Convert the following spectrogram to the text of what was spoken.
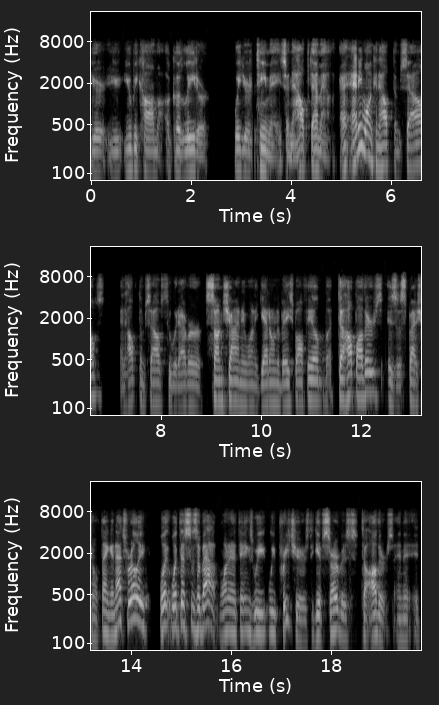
you're you you become a good leader with your teammates and help them out. Anyone can help themselves, and help themselves to whatever sunshine they want to get on the baseball field. But to help others is a special thing. And that's really what, what this is about. One of the things we, we preach here is to give service to others. And it, it,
